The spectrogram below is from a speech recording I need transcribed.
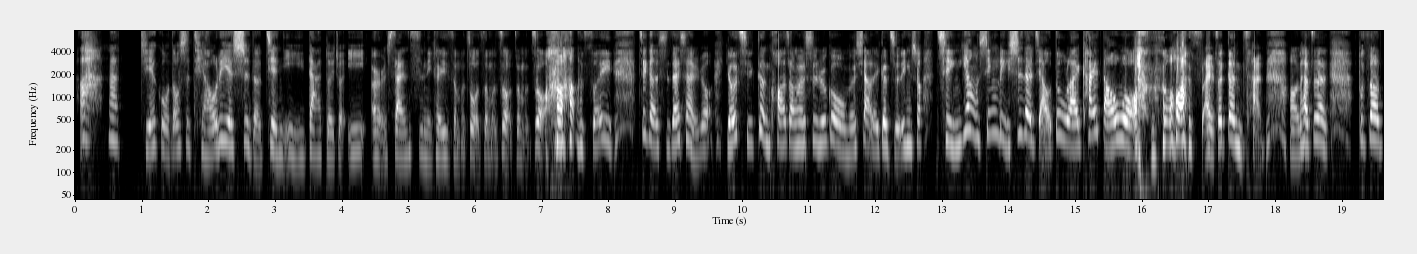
啊，那。结果都是条列式的建议一大堆，就一二三四，你可以怎么做，怎么做，怎么做。所以这个实在是很弱。尤其更夸张的是，如果我们下了一个指令说，请用心理师的角度来开导我，哇塞，这更惨哦！他真的不知道。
